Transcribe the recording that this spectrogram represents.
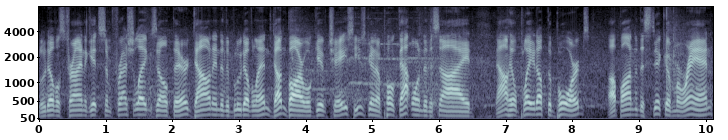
Blue Devils trying to get some fresh legs out there. Down into the Blue Devil end. Dunbar will give chase. He's going to poke that one to the side. Now he'll play it up the boards. Up onto the stick of Moran.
